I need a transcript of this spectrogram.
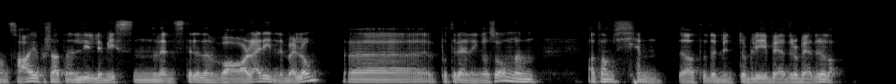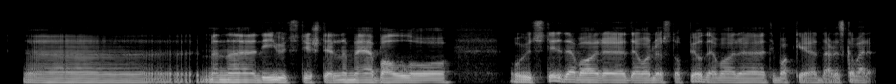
han sa i og for seg at den lille missen venstre, den var der innimellom eh, på trening og sånn, men at han kjente at det begynte å bli bedre og bedre, da. Eh, men eh, de utstyrsdelene med ball og, og utstyr, det var, eh, det var løst opp i, og det var tilbake der det skal være.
